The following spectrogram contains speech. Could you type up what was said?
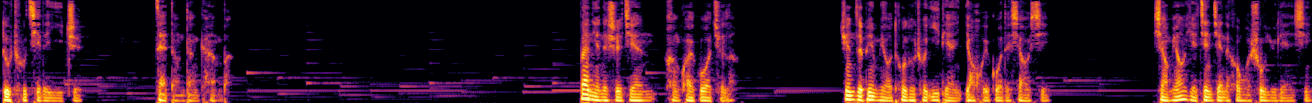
都出奇的一致，再等等看吧。半年的时间很快过去了，娟子并没有透露出一点要回国的消息。小苗也渐渐的和我疏于联系。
